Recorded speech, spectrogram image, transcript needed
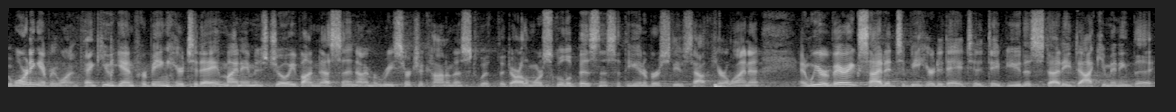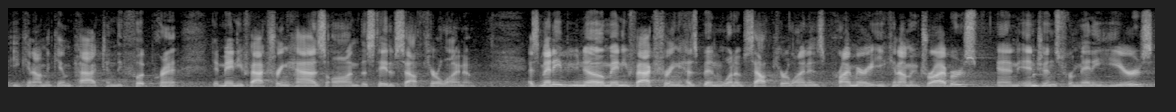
Good morning, everyone. Thank you again for being here today. My name is Joey Von Nessen. I'm a research economist with the Darla School of Business at the University of South Carolina. And we are very excited to be here today to debut this study documenting the economic impact and the footprint that manufacturing has on the state of South Carolina. As many of you know, manufacturing has been one of South Carolina's primary economic drivers and engines for many years.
